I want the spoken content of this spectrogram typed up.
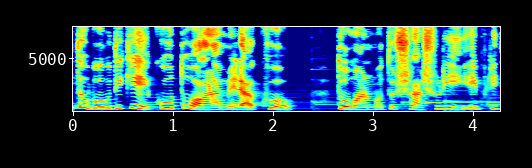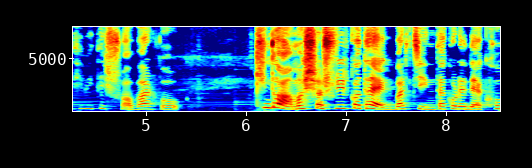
তো বৌদিকে কত আরামে রাখো। তোমার মতো শাশুড়ি এই পৃথিবীতে সবার হোক। কিন্তু আমার শাশুড়ির কথা একবার চিন্তা করে দেখো।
